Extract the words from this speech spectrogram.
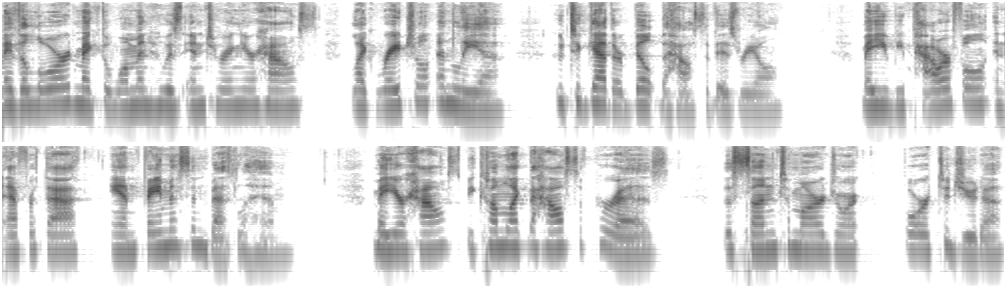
May the Lord make the woman who is entering your house like Rachel and Leah, who together built the house of Israel. May you be powerful in Ephrathah and famous in Bethlehem. May your house become like the house of Perez, the son Tamar bore to Judah,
